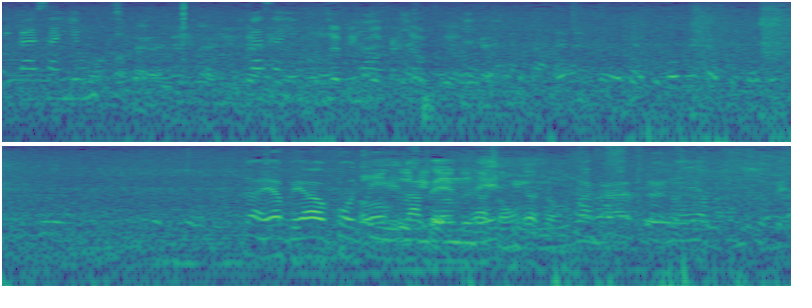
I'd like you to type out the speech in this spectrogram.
礼拜三烟火节。礼拜三烟火我们在苹果改造部分。那要不要过去那边媒体那个对，要从这边。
